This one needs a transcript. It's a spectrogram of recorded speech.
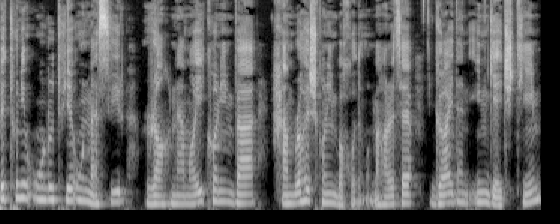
بتونیم اون رو توی اون مسیر راهنمایی کنیم و همراهش کنیم با خودمون. مهارت گاید and engage تیم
